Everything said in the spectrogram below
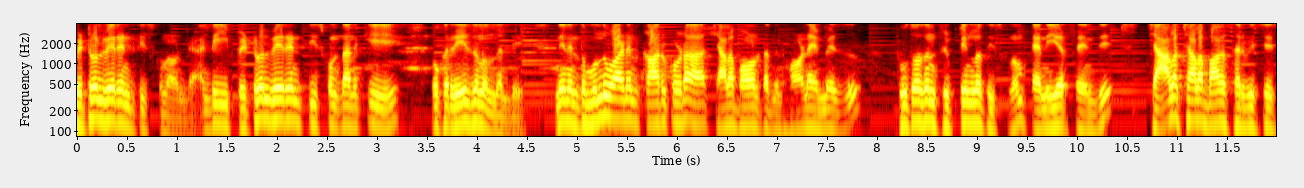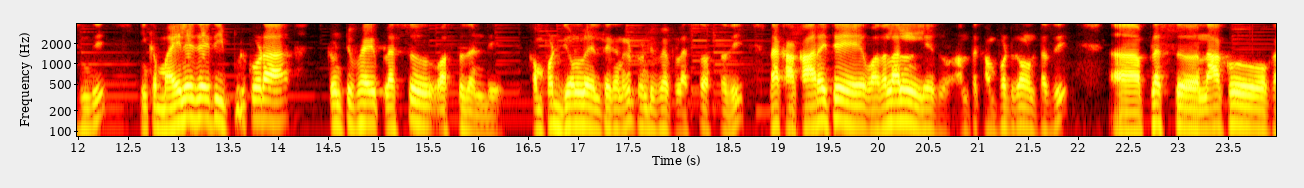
పెట్రోల్ వేరియంట్ తీసుకున్నామండి అంటే ఈ పెట్రోల్ వేరియంట్ తీసుకుంటానికి ఒక రీజన్ ఉందండి. నేను ఇంతకుముందు వాడిన కారు కూడా చాలా బాగుంటుంది. హోండా ఎమేజ్ టూ థౌజండ్ ఫిఫ్టీన్లో తీసుకున్నాం. టెన్ ఇయర్స్ అయింది. చాలా చాలా బాగా సర్వీస్ చేసింది. ఇంకా మైలేజ్ అయితే ఇప్పుడు కూడా ట్వంటీ ఫైవ్ ప్లస్ వస్తుందండి కంఫర్ట్ జోన్లో వెళ్తే కనుక ట్వంటీ ఫైవ్ ప్లస్ వస్తుంది. నాకు ఆ కార్ అయితే వదలాలని లేదు. అంత కంఫర్ట్గా ఉంటుంది. ప్లస్ నాకు ఒక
